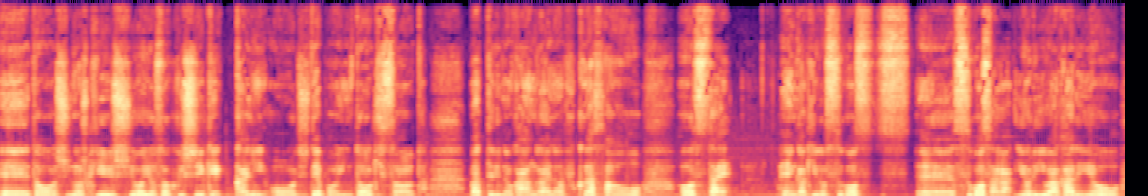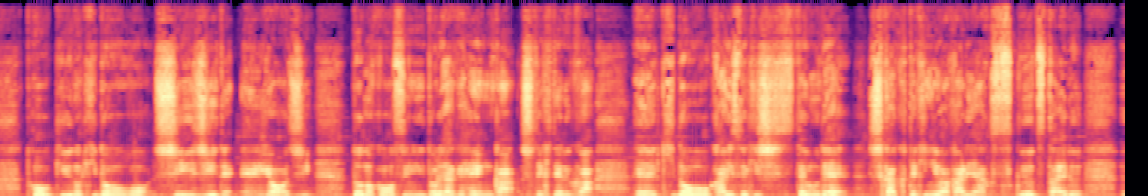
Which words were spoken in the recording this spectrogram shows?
えー投手の球種を予測し、結果に応じてポイントを競うと。バッテリーの考えの深さを伝え、変化球の凄す、えー凄さがよりわかるよう、投球の軌道を CG で表示。どのコースにどれだけ変化してきてるか、えー軌道解析システムで視覚的にわかりやすく伝える、え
